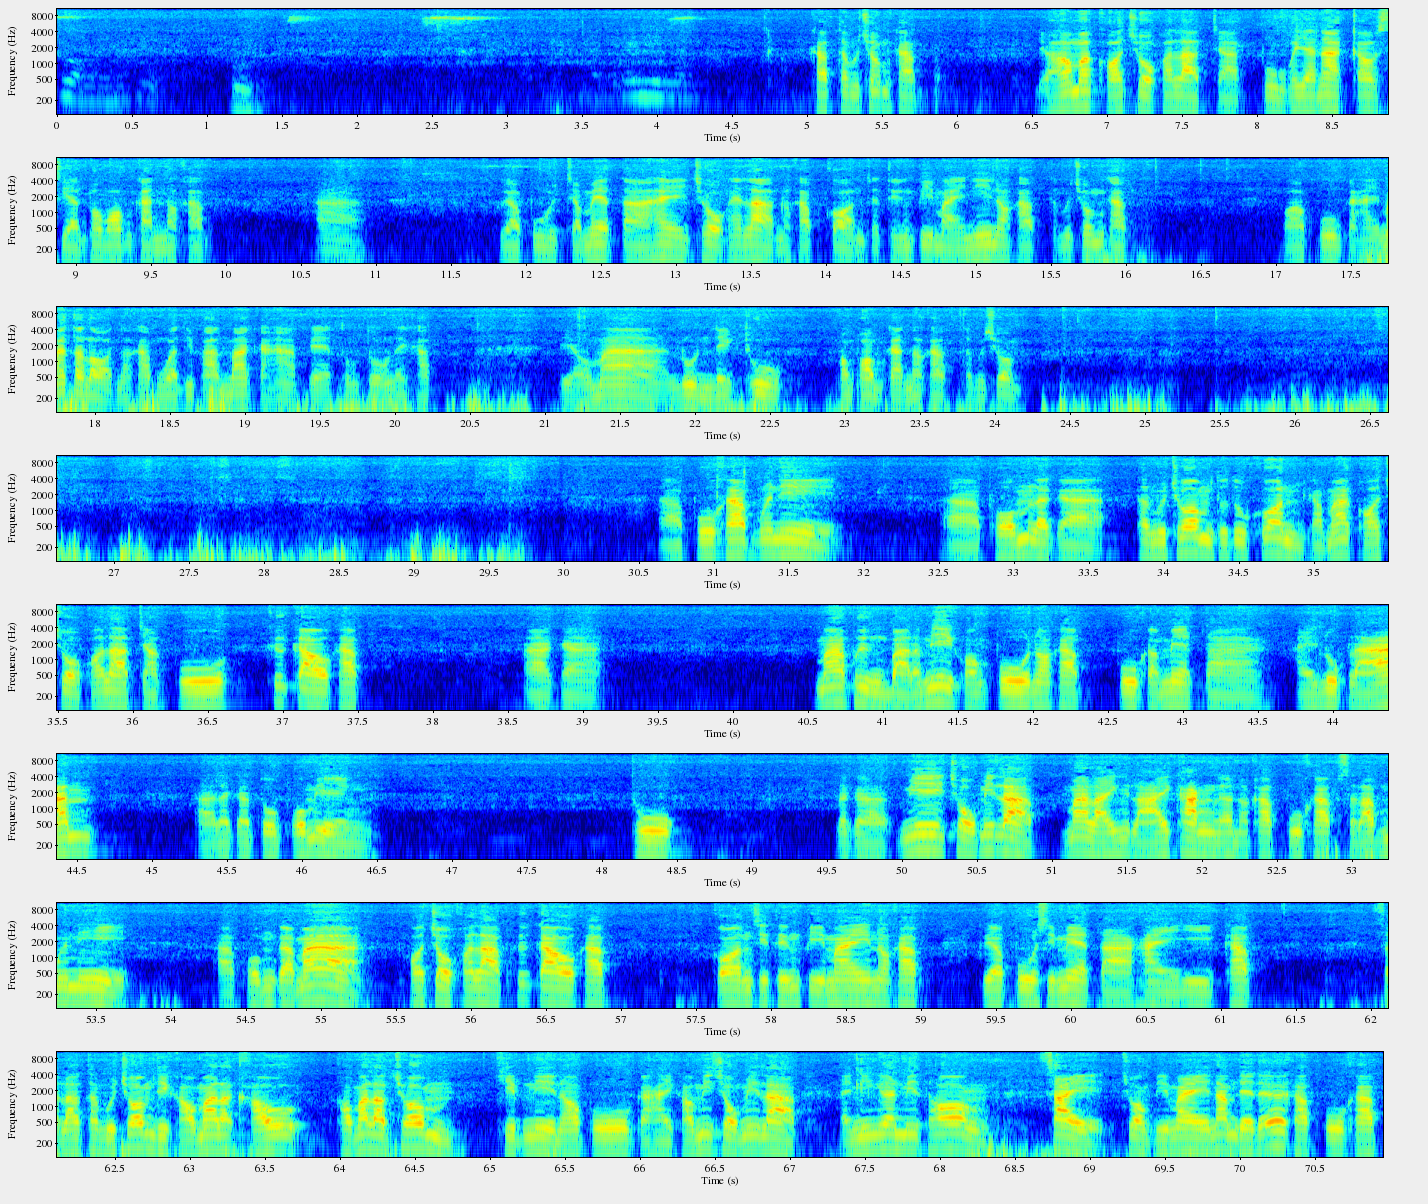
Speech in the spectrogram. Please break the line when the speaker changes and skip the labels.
ช่วงนี้พี่
อืม
อาจะได้มีเงิน
ครับท่านผู้ชมครับ เดี๋ยวเรามาขอโชว์ขอลาบจากปู่พญานาคเก้าเสียนพร้อมๆกันเนาะครับอ่าเพื่อปู่จะเมตตาให้โชคให้ลาบนาะครับ ก่อนจะถึงปีใหม่นี้เนาะครับท่านผู้ชมครับว่าปู่กระหายมาตลอดนะครับงวดที่ผ่านมากกระหาแปดตรงๆเลยครับ เดี๋ยวมารุ่นเลขทูกพร้อม ๆ กันเนาะครับท่านผู้ชม อ่าปูครับมื่อนี้อ่าผมแล้วก็ท่านผู้ชมทุกๆคนกลับมาขอโชคขอลาบจากปูคือเก่าครับอ่าก็มาพึ่งบารมีของปูเนาะครับ ปูกับเมตตาให้ลูกหลานอ่าแล้วก็ตัวผมเอง ถูก แล้วก็มีโชคมีลาบมาหลายหลายครั้งแล้วเนาะครับ ปูครับสำหรับมื้อนี้อ่าผมกับมาขอโชคขอลาบคือเก่าครับ ก่อนสิถึงปีใหม่เนาะครับ เพื่อปูสิเมตตาให้อีกครับสำหรับท่านผู้ชมที่เขามาแล้วเขาเขามารับชมคลิปนี้เนาะปูก็ให้เขามีโชคมีลาบให้มีเงินมีทองใส่ช่วงปีใหม่น้ำเด้อเด้อครับ ปูครับ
